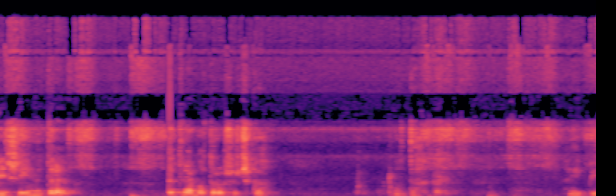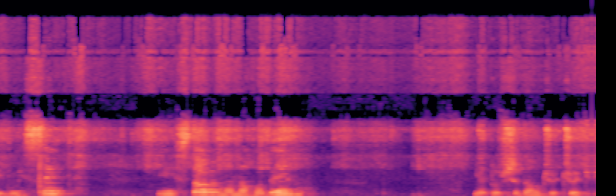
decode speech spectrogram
Більше і не треба. Треба трошечки отак. І підмісити. І ставимо на годину. Я тут ще дам чуть-чуть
